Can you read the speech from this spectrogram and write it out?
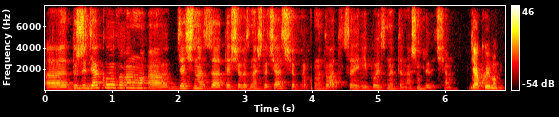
Е, Дуже дякую вам. е, Вдячна за те, що ви знайшли час, щоб прокоментувати це і пояснити нашим глядачам. Дякую вам.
